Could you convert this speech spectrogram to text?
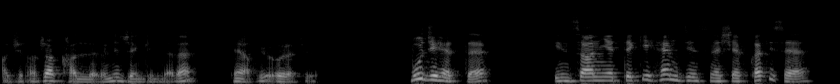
acınacak hallerini zenginlere ne yapıyor? Öğretiyor. Bu cihette insaniyetteki hem cinsine şefkat ise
